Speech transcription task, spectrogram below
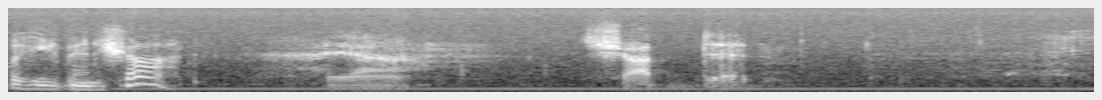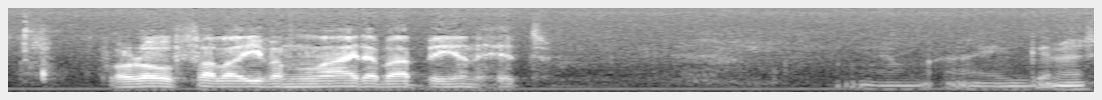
Well, he's been shot. Yeah. Shot dead. Poor old fellow even lied about being hit. Oh, my goodness.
